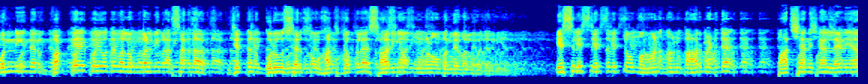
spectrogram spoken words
ਉਨੀ ਦੇਰ ਵਾਕਿਆ ਕੋਈ ਉਹਦੇ ਵੱਲ ਉਂਗਲ ਨਹੀਂ ਕਰ ਸਕਦਾ, ਜਿੱਦਣ ਗੁਰੂ ਸਿਰ ਤੋਂ ਹੱਥ ਚੁੱਕ ਲੈ, ਸਾਰੀਆਂ ਉਂਗਲਾਂ ਬੰਦੇ ਵੱਲ ਹੋ ਜਾਂਦੀਆਂ ਇਸ ਲਈ ਚਿੱਤ ਵਿੱਚੋਂ ਮਹਾਨ ਅਹੰਕਾਰ ਮਿਟ ਜਾਏ। ਪਾਤਸ਼ਾਹ ਨੇ ਕਿਹਾ, ਲੈਣਿਆ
